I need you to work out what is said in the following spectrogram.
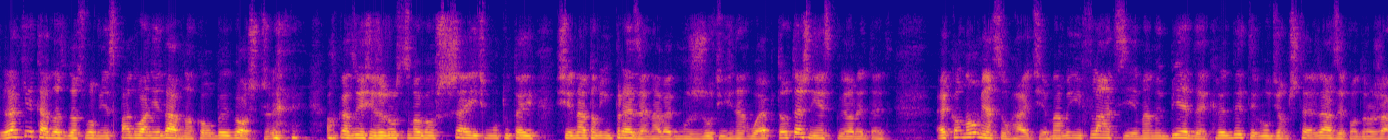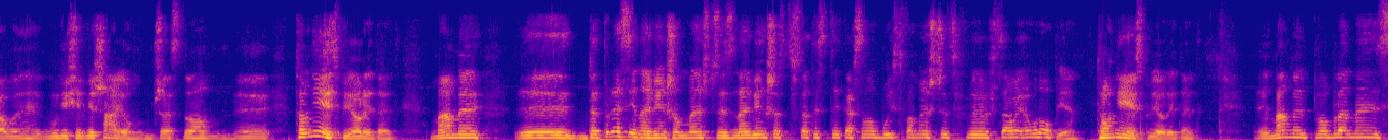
Rakieta dos- dosłownie spadła niedawno koło Bydgoszczy. Okazuje się, że Ruscy mogą strzelić mu tutaj się na tą imprezę, nawet mu rzucić na łeb. To też nie jest priorytet. Ekonomia, słuchajcie, mamy inflację, mamy biedę, kredyty ludziom cztery razy podrożały, ludzie się wieszają, przez to y, to nie jest priorytet. Mamy y, depresję największą mężczyzn, największe w statystykach samobójstwa mężczyzn w, w całej Europie. To nie jest priorytet. Y, Mamy problemy z,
